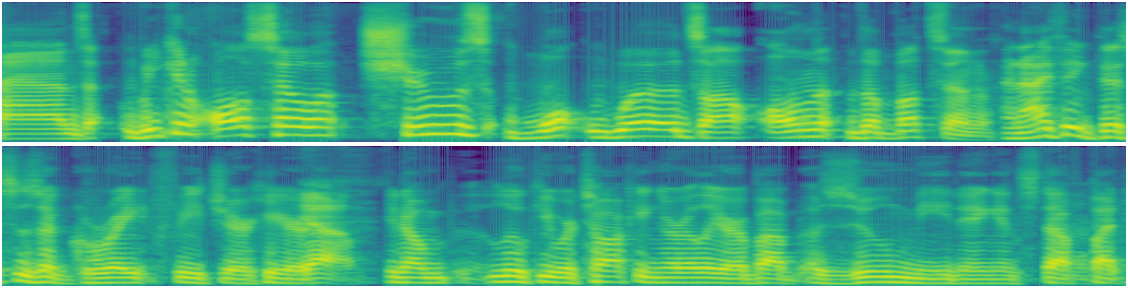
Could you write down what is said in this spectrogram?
And we can also choose what words are on the button. And I think this is a great feature here. Yeah. You know, Luke, you were talking earlier about a Zoom meeting and stuff, Mm-hmm. but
